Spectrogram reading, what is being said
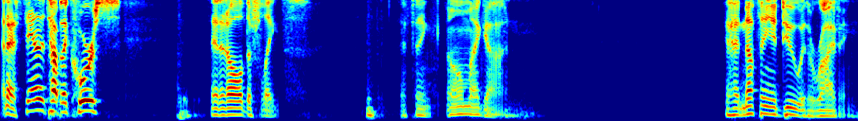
and I stand at the top of the course and it all deflates. I think, oh my God. It had nothing to do with arriving.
